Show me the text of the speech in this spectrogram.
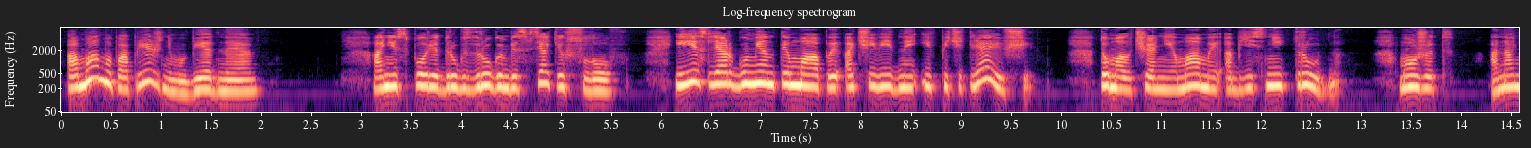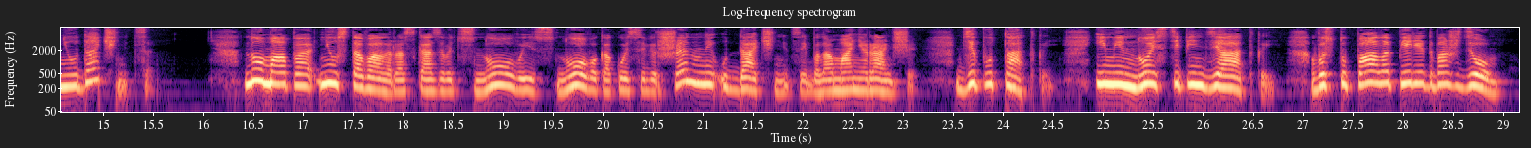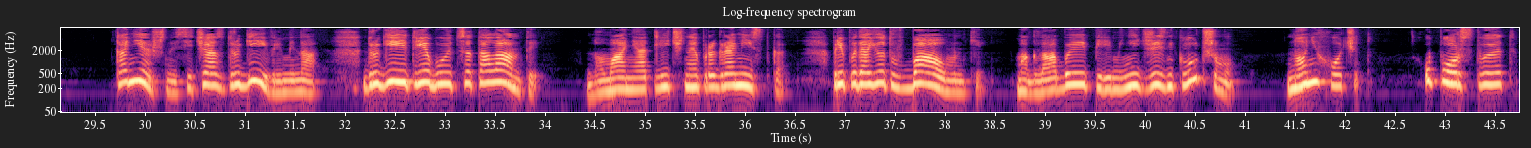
а мама по-прежнему бедная. Они спорят друг с другом без всяких слов, и если аргументы мапы очевидны и впечатляющие, то молчание мамы объяснить трудно. Может, она неудачница? Но Мапа не уставала рассказывать снова и снова, какой совершенной удачницей была Маня раньше, депутаткой, именной стипендиаткой, выступала перед вождем. Конечно, сейчас другие времена, другие требуются таланты, но Маня отличная программистка, преподает в Бауманке, могла бы переменить жизнь к лучшему, но не хочет, упорствует,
